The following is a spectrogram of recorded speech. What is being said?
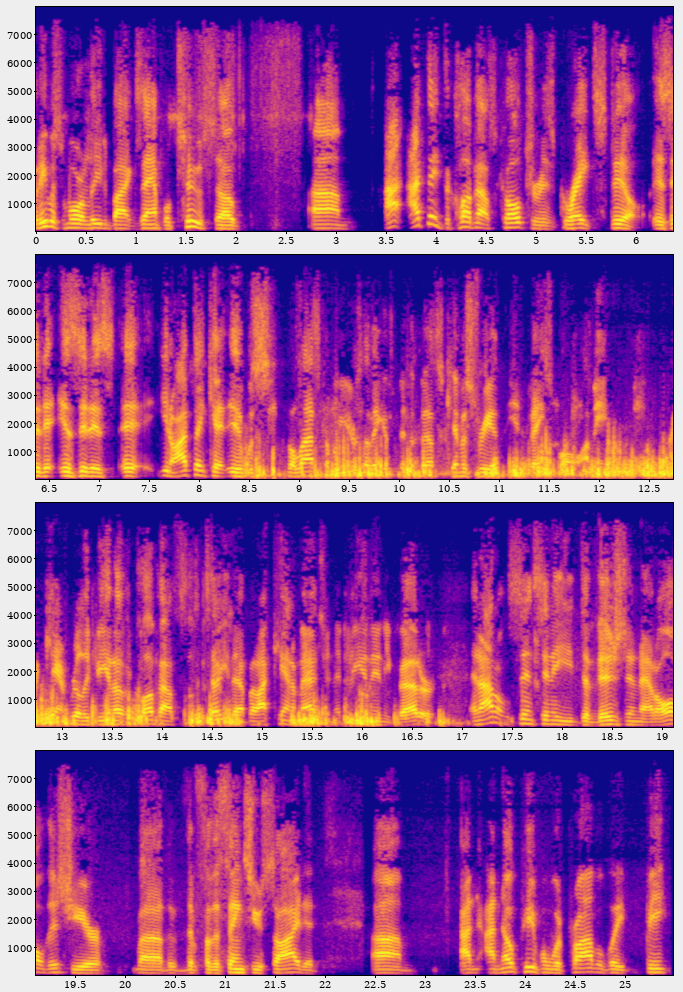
but he was more lead by example too. So, um, I, I think the clubhouse culture is great. Still, is it? Is it? Is it, you know? I think it, it was the last couple of years. I think it's been the best chemistry in, in baseball. I mean, can't really be in other clubhouses to tell you that, but I can't imagine it being any better. And I don't sense any division at all this year uh, the, the, for the things you cited. Um, I, I know people would probably be,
